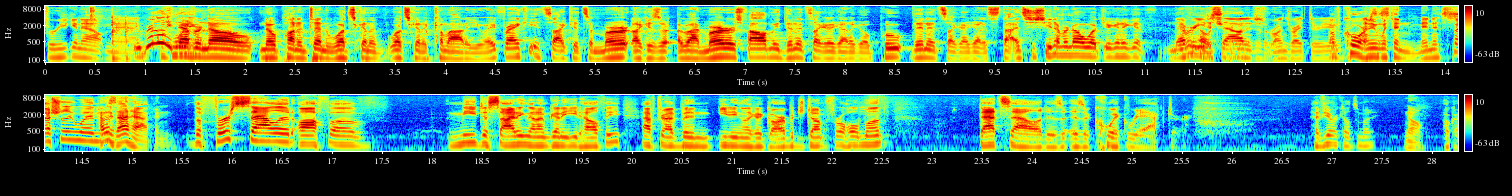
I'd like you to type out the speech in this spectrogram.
freaking out, man. You really Before never you- know, no pun intended, what's gonna what's gonna come out of you, eh, Frankie? It's like it's a murder, like is it, my murders follow me. Then it's like I gotta go poop. Then it's like I gotta stop. It's just you never know what you're gonna get. Never Never know eat a salad and it just runs right through you. Of course. I mean, within minutes. Especially when How does that happen? the first salad off of me deciding that I'm going to eat healthy after I've been eating like a garbage dump for a whole month. That salad is is a quick reactor. Have you ever killed somebody? No, Okay.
